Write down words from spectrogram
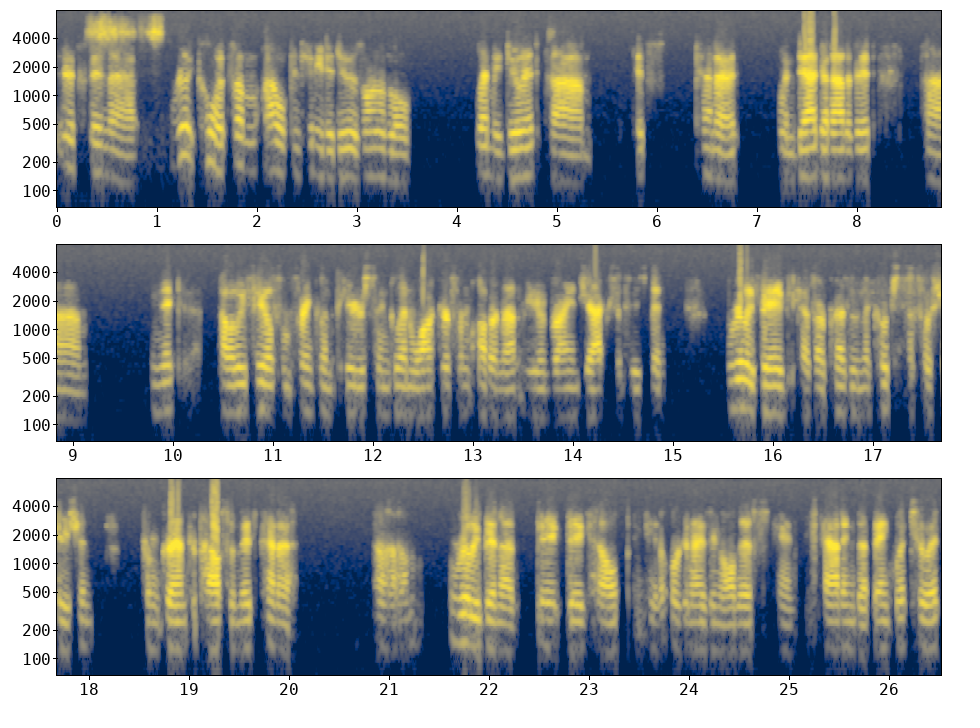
it's been uh, really cool. It's something I will continue to do as long as they'll let me do it. Um, it's kind of when Dad got out of it. Um, Nick Aloisio from Franklin Pierce and Glenn Walker from Auburn Mountain View and Brian Jackson, who's been really big as our president of the Coaches Association from Grand and They've kind of um, really been a big, big help in organizing all this and adding the banquet to it.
